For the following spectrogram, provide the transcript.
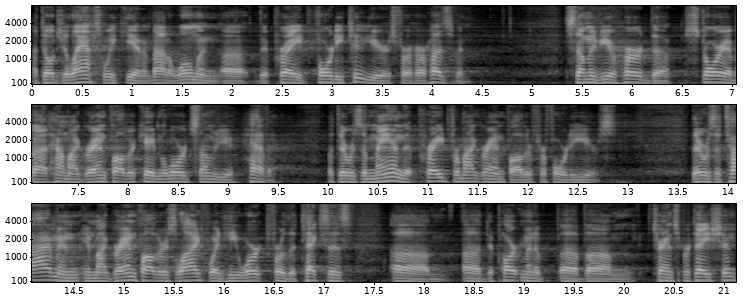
I told you last weekend about a woman uh, that prayed 42 years for her husband. Some of you have heard the story about how my grandfather came to the Lord, some of you haven't. But there was a man that prayed for my grandfather for 40 years. There was a time in, in my grandfather's life when he worked for the Texas um, uh, Department of, of um, Transportation.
